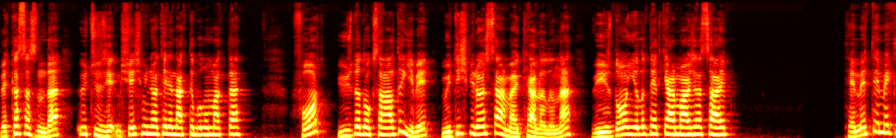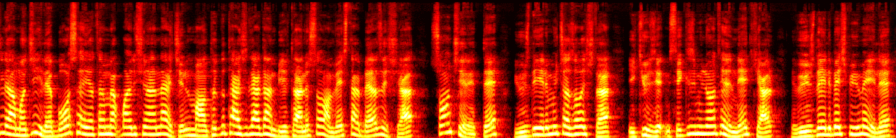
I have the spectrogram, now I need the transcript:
ve kasasında 375 milyon TL nakdi bulunmakta. Ford %96 gibi müthiş bir öz sermaye karlılığına ve %10 yıllık net kar marjına sahip. Temettü emekliliği amacı ile borsaya yatırım yapmayı düşünenler için mantıklı tercihlerden bir tanesi olan Vestel Beyaz Eşya son çeyrekte %23 azalışla 278 milyon TL net kar ve %55 büyüme ile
